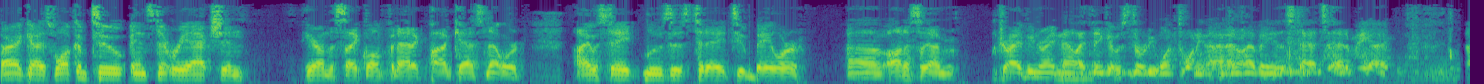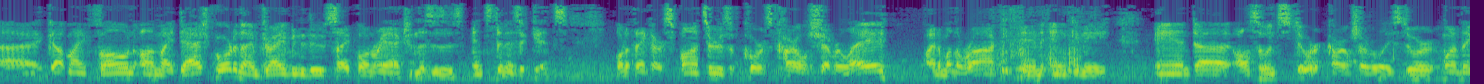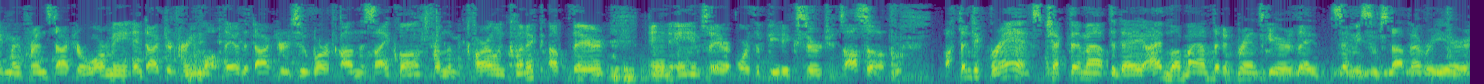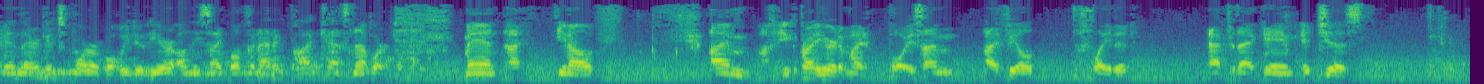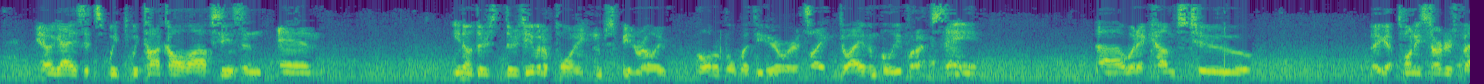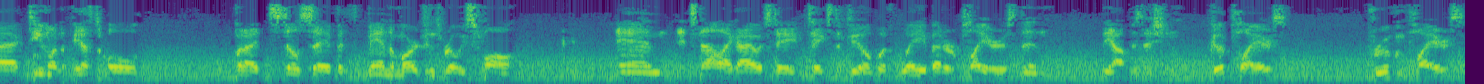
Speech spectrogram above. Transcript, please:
All right, guys, welcome to Instant Reaction here on the Cyclone Fanatic Podcast Network. Iowa State loses today to Baylor. Uh, honestly, I'm driving right now. I think it was 31-29. I don't have any of the stats ahead of me. I uh, got my phone on my dashboard and I'm driving to do Cyclone Reaction. This is as instant as it gets. I want to thank our sponsors, of course, Karl Chevrolet. Find them on the Rock in Ankeny and uh, also in Stuart, Karl Chevrolet Stuart. I want to thank my friends Dr. Warmy and Dr. Greenwald. They are the doctors who work on the Cyclones from the McFarland Clinic up there in Ames. They are orthopedic surgeons. Also, Authentic Brands. Check them out today. I love my Authentic Brands gear. They send me some stuff every year, and they're a good supporter of what we do here on the Cyclone Fanatic Podcast Network. Man, I, you know, I'm. You can probably hear it in my voice. I'm. I feel deflated after that game. It just, you know, guys, it's we we talk all off season, and you know, there's there's even a point. I'm just being really vulnerable with you here, where it's like, do I even believe what I'm saying uh, when it comes to they got 20 starters back, team won the Fiesta Bowl, but I'd still say, but man, the margin's really small. And it's not like Iowa State takes the field with way better players than the opposition good players, proven players,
